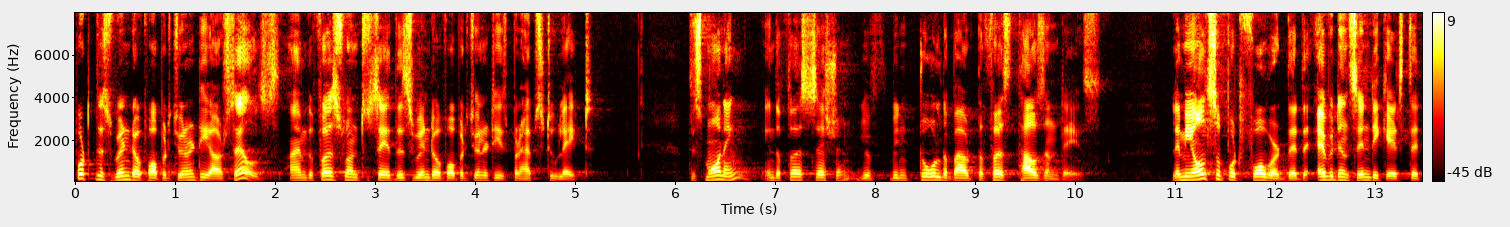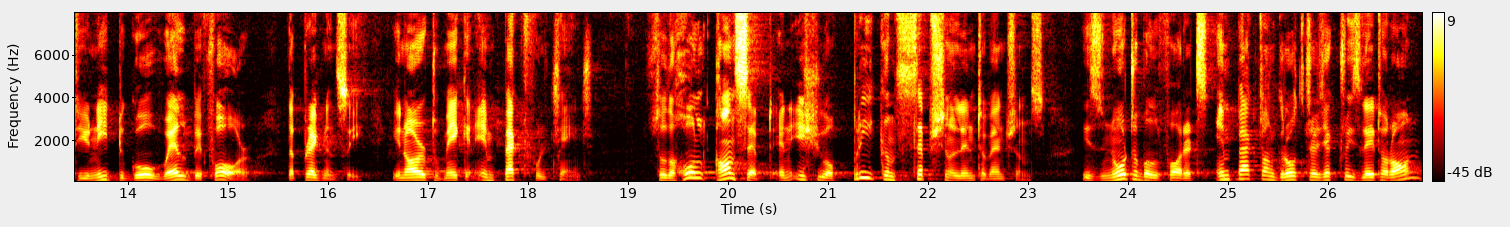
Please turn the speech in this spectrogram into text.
put this window of opportunity ourselves, I'm the first one to say this window of opportunity is perhaps too late. This morning, in the first session, you've been told about the first thousand days. Let me also put forward that the evidence indicates that you need to go well before the pregnancy in order to make an impactful change. So the whole concept and issue of preconceptional interventions is notable for its impact on growth trajectories later on,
